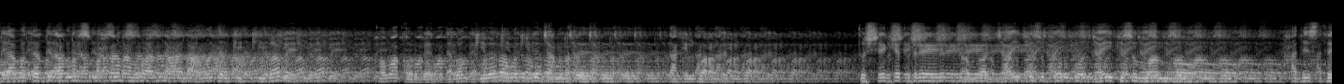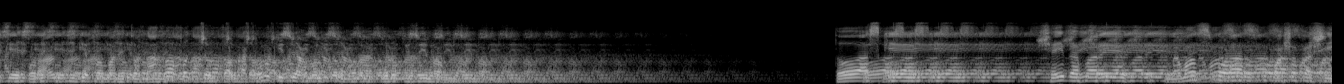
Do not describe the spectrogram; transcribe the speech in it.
কিয়ামতের দিন আমাদেরকে কীভাবে ক্ষমা করবেন এবং কীভাবে আমাদেরকে জান্নাতে দাখিল করাবেন? তো সেক্ষেত্রে আমরা যাই কিছু করব, যাই কিছু মানব, হাদিস থেকে, কোরআন থেকে প্রমাণিত না হওয়া পর্যন্ত আমরা কোনো কিছু আমল করব না, কোনো কিছুই মানব তো আজকে সেই ব্যাপারে নামাজ পড়ার পাশাপাশি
